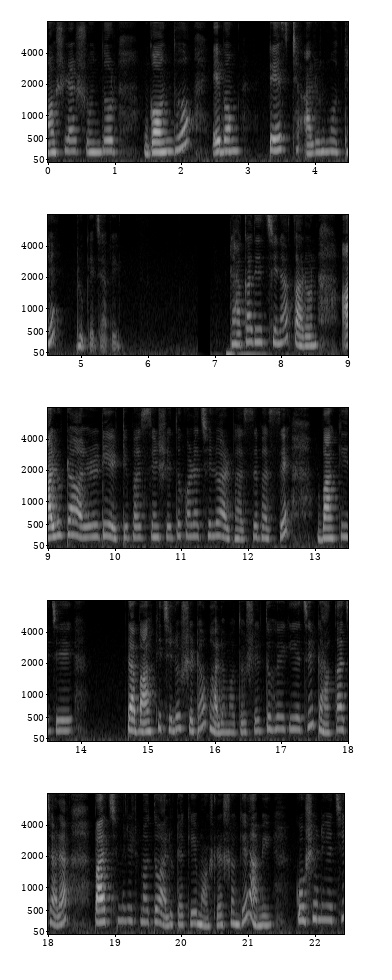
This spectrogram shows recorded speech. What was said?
মশলার সুন্দর গন্ধ এবং টেস্ট আলুর মধ্যে ঢুকে যাবে। ঢাকা দিচ্ছি না, কারণ আলুটা অলরেডি এইট্টি পারসেন্ট সেদ্ধ করা ছিল আর ভাজতে ভাজতে বাকি যে টা বাকি ছিল সেটাও ভালো মতো সেদ্ধ হয়ে গিয়েছে। ঢাকা ছাড়া পাঁচ মিনিট মতো আলুটাকে মশলার সঙ্গে আমি কষে নিয়েছি।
